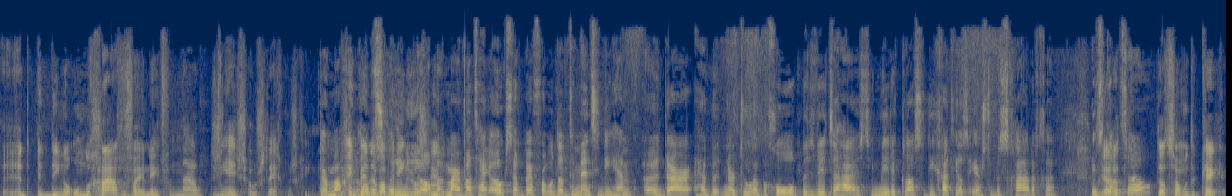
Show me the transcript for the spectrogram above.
het, het dingen ondergraven... waarvan je denkt van, nou, het is niet eens zo slecht misschien. Er mag Ik een ben er wat opschudding komen. Maar wat hij ook zegt, bijvoorbeeld dat de mensen die hem eh, daar hebben, naartoe hebben geholpen... het Witte Huis, die middenklasse, die gaat hij als eerste beschadigen. Is Ja, dat, zo? Dat zou moeten. Kijk,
